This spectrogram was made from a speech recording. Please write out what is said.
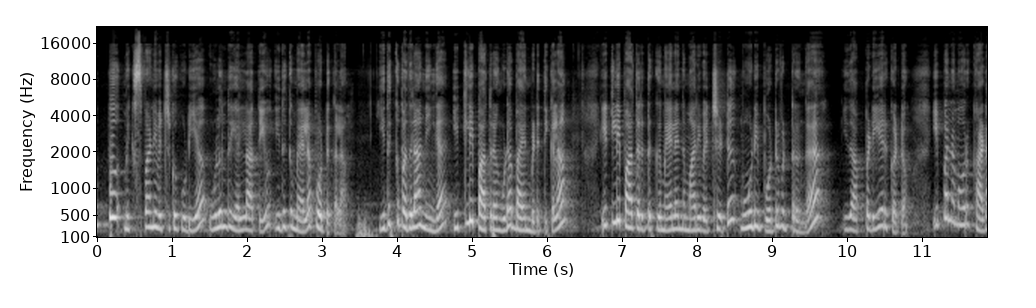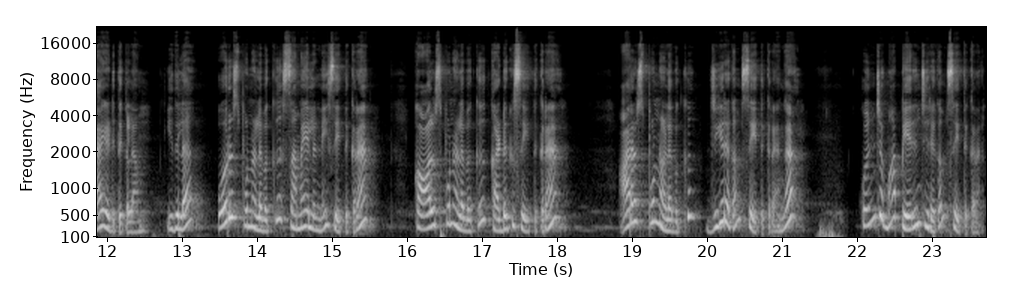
உப்பு மிக்ஸ் பண்ணி வச்சுக்கக்கூடிய உளுந்து எல்லாத்தையும் இதுக்கு மேலே போட்டுக்கலாம். இதுக்கு பதிலாக நீங்கள் இட்லி பாத்திரம் கூட பயன்படுத்திக்கலாம். இட்லி பாத்திரத்துக்கு மேலே இந்த மாதிரி வச்சுட்டு மூடி போட்டு விட்டுருங்க. இது அப்படியே இருக்கட்டும். இப்போ நம்ம ஒரு கடாய் எடுத்துக்கலாம். இதில் ஒரு ஸ்பூன் அளவுக்கு சமையல் எண்ணெய் சேர்த்துக்கிறேன். கால் ஸ்பூன் அளவுக்கு கடுகு சேர்த்துக்கிறேன். அரை ஸ்பூன் அளவுக்கு ஜீரகம் சேர்த்துக்கிறேங்க. கொஞ்சமாக பெருஞ்சீரகம் சேர்த்துக்கிறேன்.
